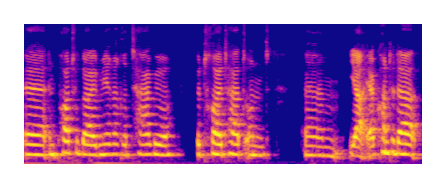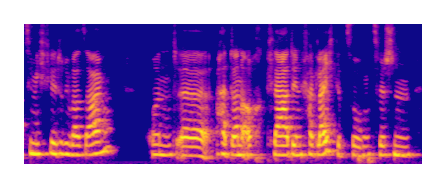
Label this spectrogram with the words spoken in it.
äh, in Portugal mehrere Tage betreut hat und ähm, ja, er konnte da ziemlich viel drüber sagen und äh, hat dann auch klar den Vergleich gezogen zwischen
